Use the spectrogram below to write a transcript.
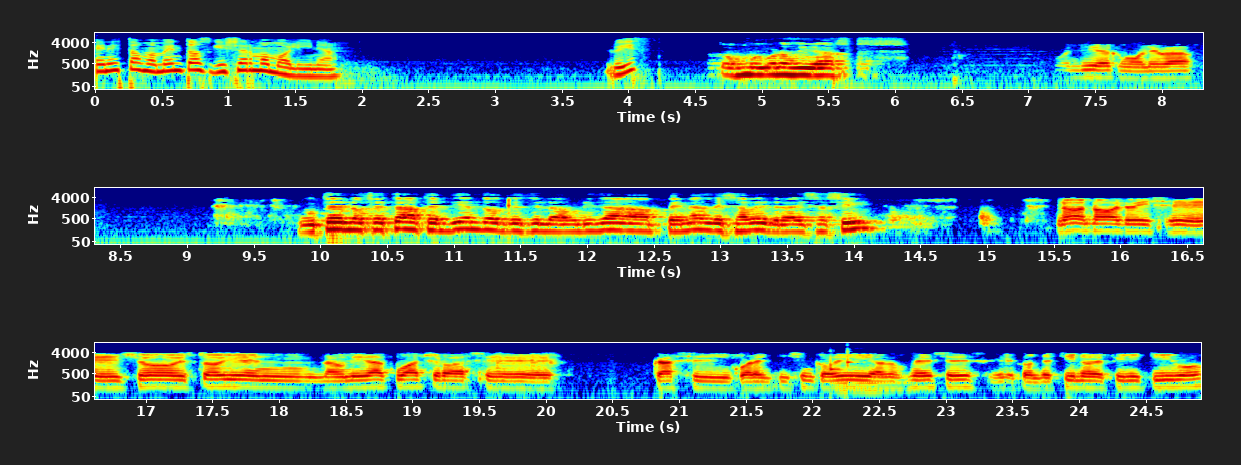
En estos momentos, Guillermo Molina. Luis. Muy buenos días. Buen día, ¿cómo le va? Usted nos está atendiendo desde la unidad penal de Saavedra, ¿es así? No, no, Luis, eh, yo estoy en la unidad 4 hace casi 45 días, dos meses, eh, con destino definitivo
